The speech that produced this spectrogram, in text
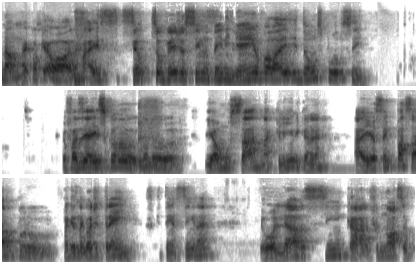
não, não é qualquer hora, mas se eu, se eu vejo assim, não tem ninguém, eu vou lá e, e dou uns pulos, sim. Eu fazia isso quando, quando ia almoçar na clínica, né? Aí eu sempre passava por, por aquele negócio de trem, que tem assim, né? Eu olhava assim, cara, falei, nossa, eu,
